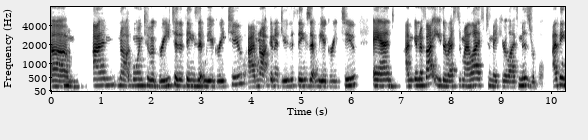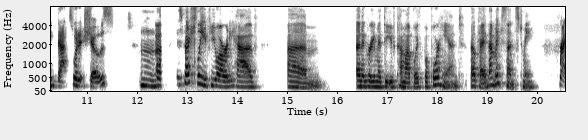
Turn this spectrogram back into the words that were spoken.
Um, mm-hmm I'm not going to agree to the things that we agreed to. I'm not going to do the things that we agreed to. And I'm going to fight you the rest of my life to make your life miserable. I think that's what it shows. Mm. Uh, Especially if you already have um, an agreement that you've come up with beforehand. Okay, that makes sense to me. Right.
